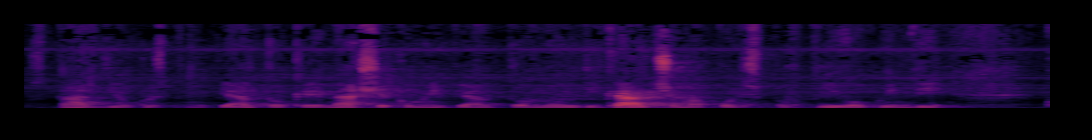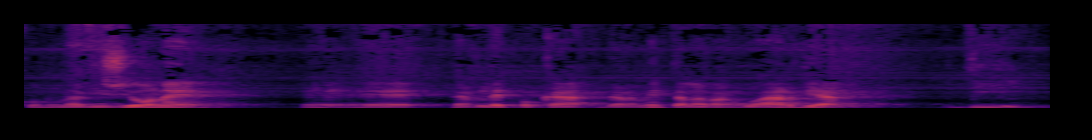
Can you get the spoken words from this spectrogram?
stadio, questo impianto che nasce come impianto non di calcio ma polisportivo, quindi con una visione eh, eh, per l'epoca veramente all'avanguardia di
